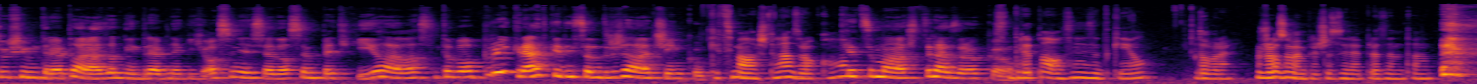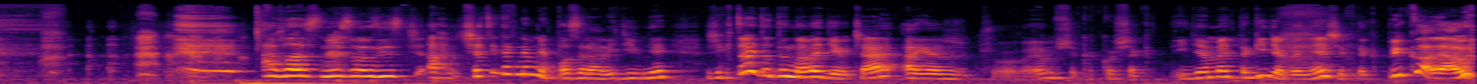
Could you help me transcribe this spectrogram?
tuším trepla na zadný drep nejakých 88-5 kg a vlastne to bolo prvýkrát, kedy som držala činku. Keď si mala 14 rokov? Keď som mala 14 rokov. Si trepla 80 kg? Dobre, už rozumiem, prečo si reprezentant. A vlastne som zistila, a všetci tak na mňa pozerali divne, že kto je toto nové dievča? A ja, že čo viem, však ako však ideme, tak ideme, nie? Však tak prikladám.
